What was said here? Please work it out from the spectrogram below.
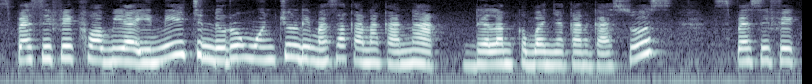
Spesifik fobia ini cenderung muncul di masa kanak-kanak. Dalam kebanyakan kasus, spesifik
